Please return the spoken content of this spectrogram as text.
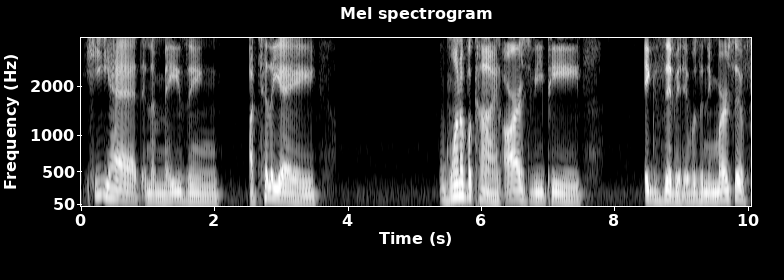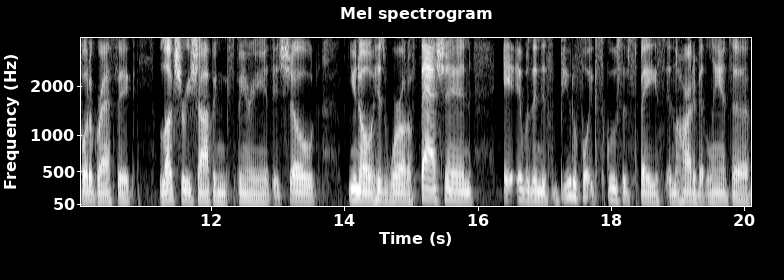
he had an amazing atelier, one of a kind RSVP exhibit. It was an immersive photographic luxury shopping experience. It showed, you know, his world of fashion. it, it was in this beautiful exclusive space in the heart of Atlanta.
